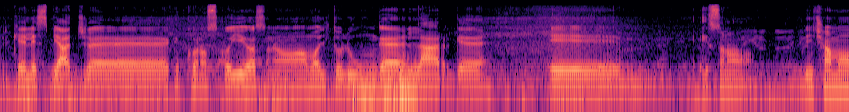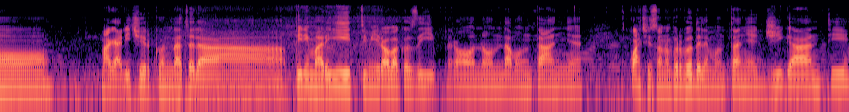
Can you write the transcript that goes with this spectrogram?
perché le spiagge che conosco io sono molto lunghe, larghe e e sono diciamo magari circondate da pini marittimi, roba così, però non da montagne. Qua ci sono proprio delle montagne giganti,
